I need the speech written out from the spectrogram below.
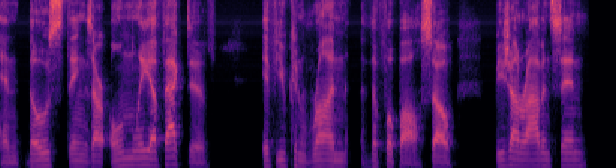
and those things are only effective if you can run the football. So Bijan Robinson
